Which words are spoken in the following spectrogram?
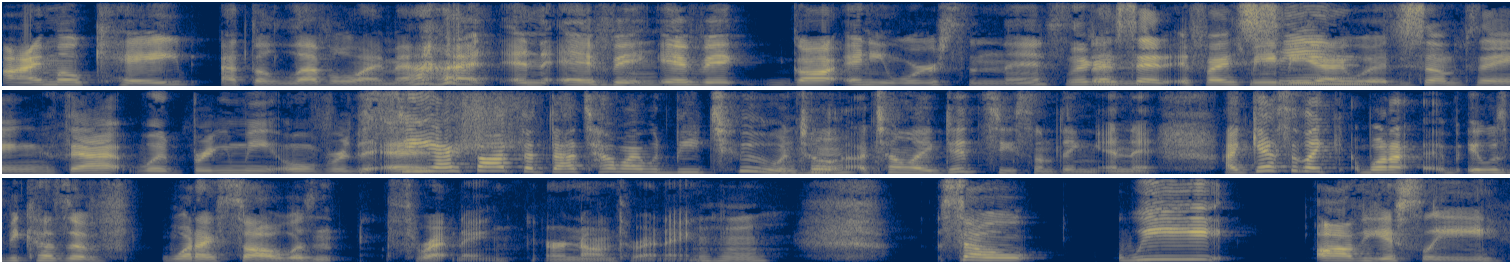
I'm okay at the level I'm at, and if Mhm. it if it got any worse than this, Like I said, if I maybe I would- something that would bring me over the see, edge. See, I thought that that's how I would be too until Mhm. until I did see something, and it, I guess it, like what I, it was because of what I saw wasn't threatening or non-threatening. Mhm. So we obviously,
